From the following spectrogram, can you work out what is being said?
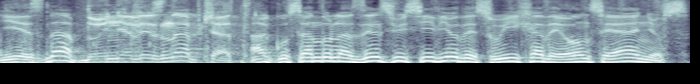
y Snap, dueña de Snapchat, acusándolas del suicidio de su hija de 11 años.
